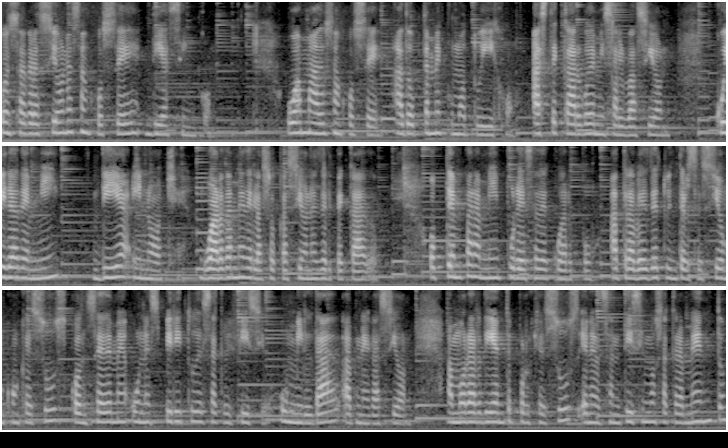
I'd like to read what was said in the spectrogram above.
Consagración a San José, día 5. Oh amado San José, adóptame como tu Hijo, hazte cargo de mi salvación, cuida de mí día y noche, guárdame de las ocasiones del pecado. Obtén para mí pureza de cuerpo. A través de tu intercesión con Jesús, concédeme un espíritu de sacrificio, humildad, abnegación, amor ardiente por Jesús en el Santísimo Sacramento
